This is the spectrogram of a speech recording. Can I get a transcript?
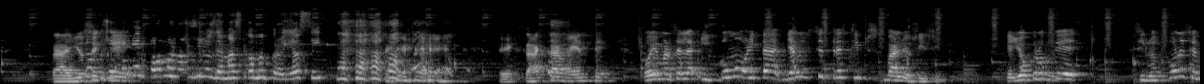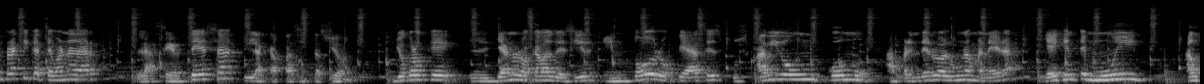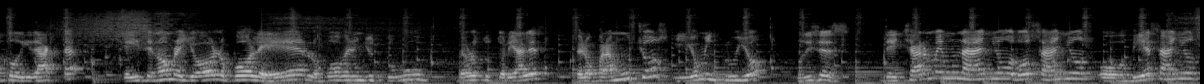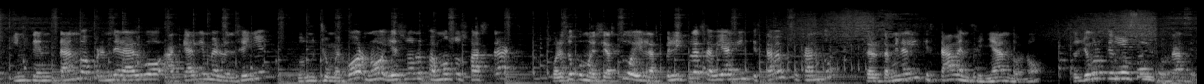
O sea, yo sé pues que... Yo como, no sé si los demás comen, pero yo sí. Exactamente. Oye, Marcela, ¿y cómo ahorita, ya nos diste tres tips valiosísimos, que yo creo que si los pones en práctica te van a dar la certeza y la capacitación. Yo creo que eh, ya no lo acabas de decir, en todo lo que haces, pues ha habido un cómo aprenderlo de alguna manera y hay gente muy autodidacta que dice, no hombre, yo lo puedo leer, lo puedo ver en YouTube, veo los tutoriales, pero para muchos, y yo me incluyo, pues dices, de echarme un año, dos años o diez años intentando aprender algo a que alguien me lo enseñe, pues mucho mejor, ¿no? Y esos son los famosos fast tracks. Por eso, como decías tú, hoy en las películas había alguien que estaba enfocando, pero también alguien que estaba enseñando, ¿no? Entonces yo creo que eso, es muy importante.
